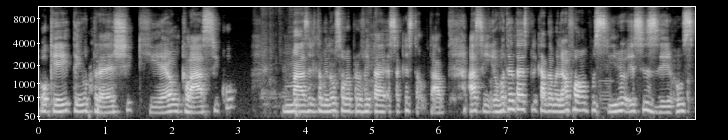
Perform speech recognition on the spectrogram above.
Ok, tem o trash, que é um clássico, mas ele também não soube aproveitar essa questão, tá? Assim, eu vou tentar explicar da melhor forma possível esses erros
